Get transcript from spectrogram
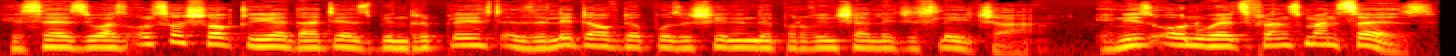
He says he was also shocked to hear that he has been replaced as the leader of the opposition in the provincial legislature. In his own words, Fransman says,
